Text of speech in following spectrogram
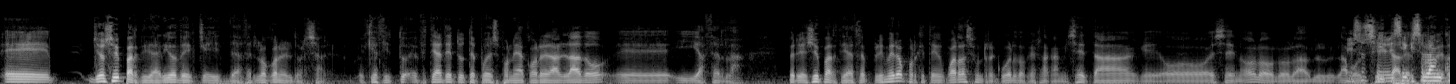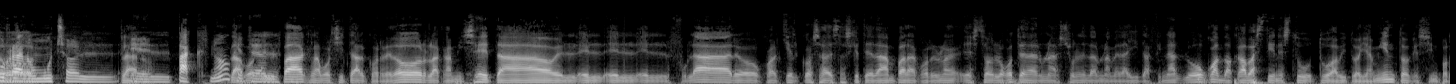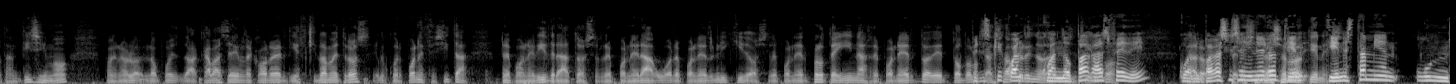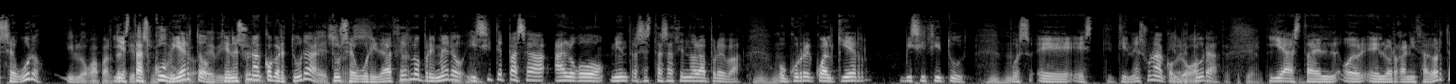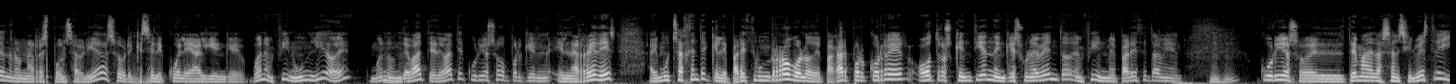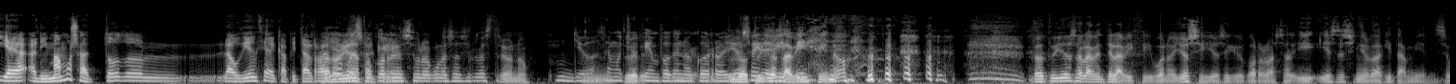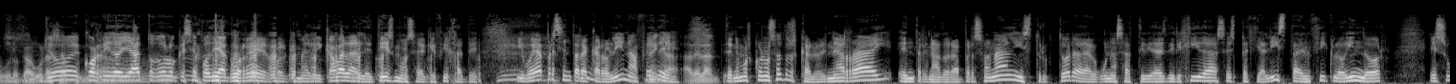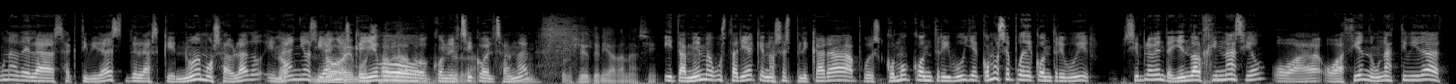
eh, yo soy partidario de que de hacerlo con el dorsal. Es decir, tú, efectivamente tú te puedes poner a correr al lado eh, y hacerla pero yo soy partidario. Primero porque te guardas un recuerdo, que es la camiseta, que, o ese, ¿no? la, la Eso sí, que se lo han currado mucho el, el pack, ¿no? el pack, la bolsita del corredor, la camiseta, o el, el, el, fular, o cualquier cosa de estas que te dan para correr una, esto, luego te dan una, suelen dar una medallita al final. Luego cuando acabas tienes tu, tu habituallamiento, que es importantísimo, porque no lo, pues, acabas de recorrer 10 kilómetros, el cuerpo necesita reponer hidratos, reponer agua, reponer líquidos, reponer proteínas, poner todo, todo lo que, es que cuando, pagas, Fede, cuando pagas ese dinero tienes. también un seguro. Y luego aparte y estás cubierto, tienes una cobertura, tu seguridad es, lo primero. Y si te pasa algo mientras estás haciendo la prueba, ocurre cualquier vicisitud, pues eh, tienes una cobertura. Y, hasta el, el, organizador tendrá una responsabilidad sobre que se le cuele a alguien que, bueno, en fin, un lío, ¿eh? Bueno, un debate, debate curioso porque en, las redes hay mucha gente que le parece un robo lo de pagar por correr, otros que entienden que es un evento, en fin, me parece también curioso el tema de la San Silvestre y animamos a toda la audiencia de Capital Radio. Carolina, pues, ¿tú corres sobre alguna San Silvestre o no? Yo hace mm, mucho tiempo que no corro, yo soy tuyo de es la bici, ¿no? lo tuyo es solamente la bici. Bueno, yo sí, yo sí que corro la San y, y este señor de aquí también, seguro que alguna Yo he corrido ya todo lo que se podía correr porque me dedicaba al atletismo, o sea que fíjate. Y voy a presentar a Carolina, Fede. adelante. Tenemos con nosotros Carolina Ray, entrenadora personal, instructora de algunas actividades dirigidas, especialista en ciclo indoor es una de las actividades de las que no hemos hablado en años y años que llevo con el chico del sandal. por eso yo tenía ganas, sí. Y también me gustaría que nos explicara pues cómo contribuye, cómo se puede contribuir simplemente yendo al gimnasio o, o haciendo una actividad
